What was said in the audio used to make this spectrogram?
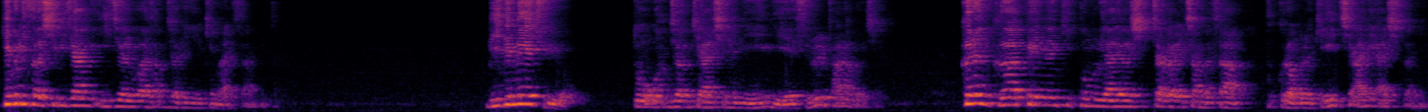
히브리서 12장 2절과 3절은 이렇게 말씀합니다. 믿음의 주요 또 온전케 하시는 이인 예수를 바라보자. 그는 그 앞에 있는 기쁨을 위하여 십자가를 참으사 부끄러움을 개의치 아니하시더니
